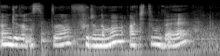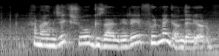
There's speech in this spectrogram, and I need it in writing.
önceden ısıttığım fırınımı açtım ve hemencik şu güzelleri fırına gönderiyorum.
